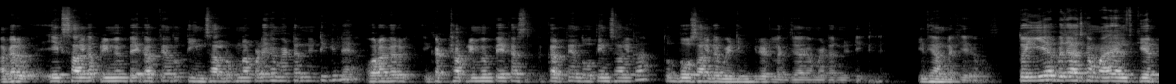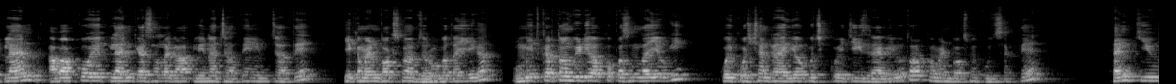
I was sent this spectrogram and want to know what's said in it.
अगर एक साल का प्रीमियम पे करते हैं तो तीन साल रुकना पड़ेगा मैटरनिटी के लिए, और अगर इकट्ठा प्रीमियम पे करते हैं दो तीन साल का तो दो साल का वेटिंग पीरियड लग जाएगा मैटरनिटी के लिए। ये ध्यान रखिएगा बस। तो ये है बजाज का माई हेल्थ केयर प्लान अब आपको ये प्लान कैसा लगा, आप लेना चाहते हैं चाहते, ये कमेंट बॉक्स में आप ज़रूर बताइएगा। उम्मीद करता हूँ वीडियो आपको पसंद आई होगी। कोई क्वेश्चन रह गया हो, कुछ, कोई चीज़ रह गई हो तो आप कमेंट बॉक्स में पूछ सकते हैं। थैंक यू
